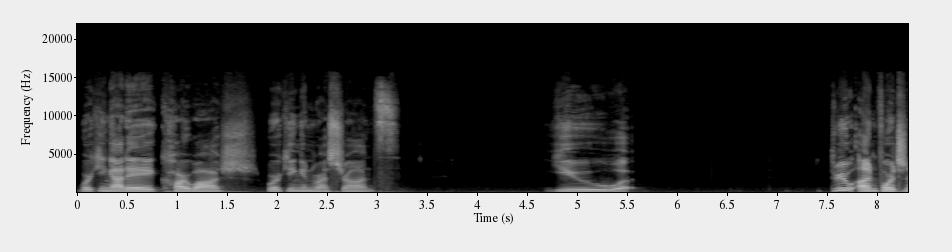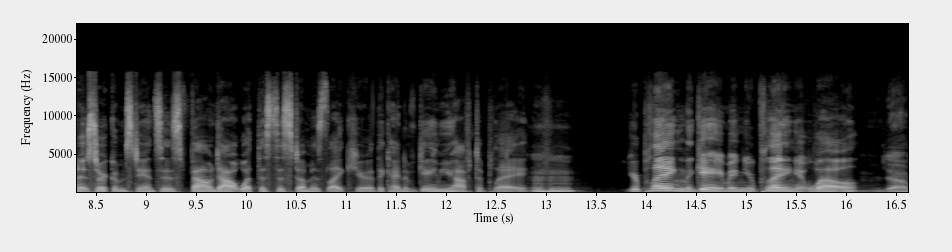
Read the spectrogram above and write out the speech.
working at a car wash, working in restaurants. You, through unfortunate circumstances, found out what the system is like here, the kind of game you have to play. Mm-hmm. You're playing the game and you're playing it well. Yeah.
